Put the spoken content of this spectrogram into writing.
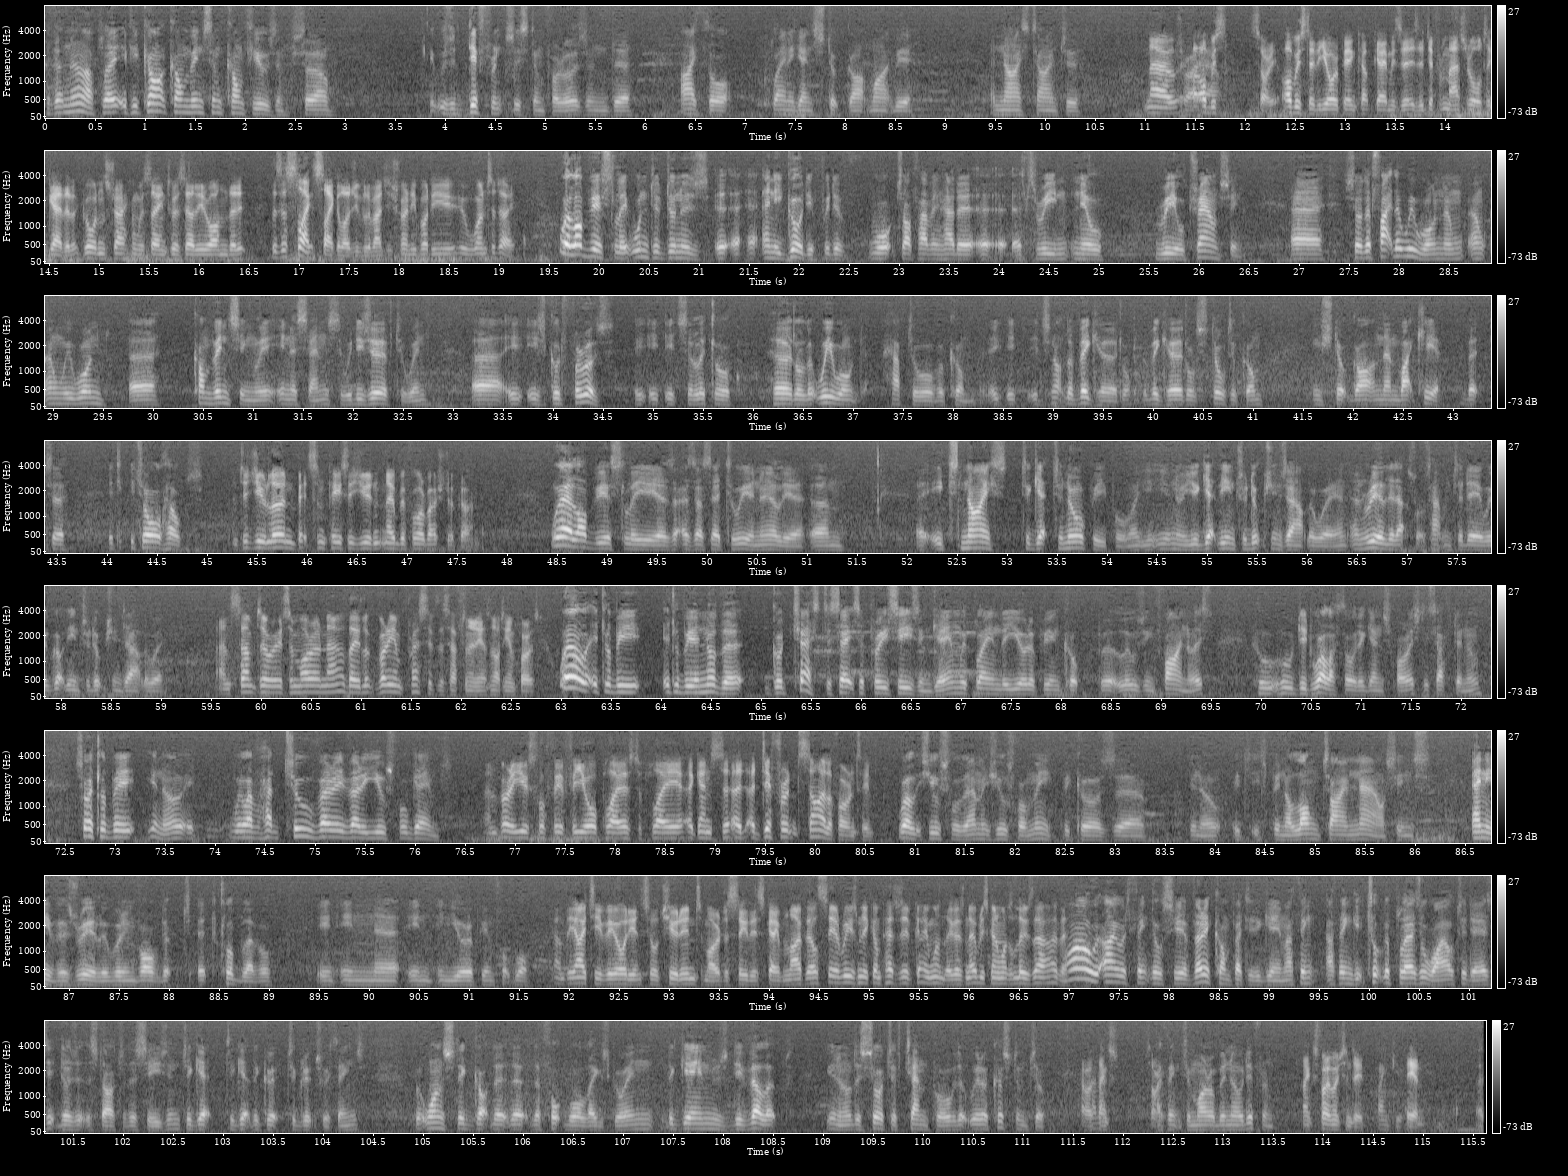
I don't know. I play. If you can't convince them, confuse them. So it was a different system for us, and uh, I thought playing against Stuttgart might be a, a nice time to. Now, obviously, sorry, obviously the European Cup game is a, is a different matter altogether. But Gordon Strachan was saying to us earlier on that it, there's a slight psychological advantage for anybody who won today. Well, obviously, it wouldn't have done us uh, uh, any good if we'd have walked off having had a, a, a 3 0 real trouncing. Uh, so the fact that we won, and, and, and we won uh, convincingly in a sense, we deserve to win, uh, is good for us. It, it, it's a little hurdle that we won't have to overcome. It, it, it's not the big hurdle. The big hurdle's still to come in Stuttgart and then back here. But uh, it, it all helps. And did you learn bits and pieces you didn't know before about Stuttgart? Well, obviously, as, as I said to Ian earlier, um, uh, it's nice to get to know people. You, you know, you get the introductions out the way, and, and really that's what's happened today. We've got the introductions out the way. And Sampdoria tomorrow now, they look very impressive this afternoon against Nottingham Forest. Well, it'll be it'll be another good test to say it's a pre-season game. We're playing the European Cup uh, losing finalists, who who did well, I thought, against Forest this afternoon. So it'll be, you know, it, we'll have had two very very useful games. And very useful for, for your players to play against a, a different style of foreign team. Well, it's useful for them, it's useful for me, because, uh, you know, it, it's been a long time now since any of us really were involved at, at club level in, in, uh, in, in European football. And the ITV audience will tune in tomorrow to see this game live. They'll see a reasonably competitive game, won't they? Because nobody's going to want to lose that either. Oh, I would think they'll see a very competitive game. I think, I think it took the players a while today, as it does at the start of the season, to get, to get the grip, to grips with things. But once they got the, the, the football legs going, the game's developed, you know, the sort of tempo that we're accustomed to. Right, thanks. I think tomorrow will be no different. Thanks very much indeed. Thank you. Ian.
